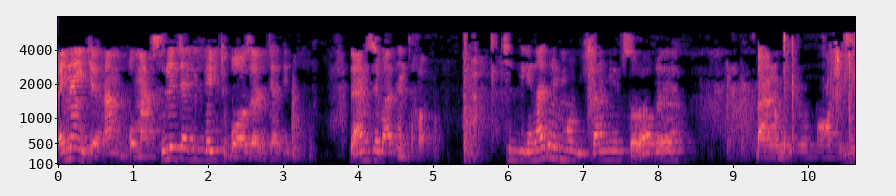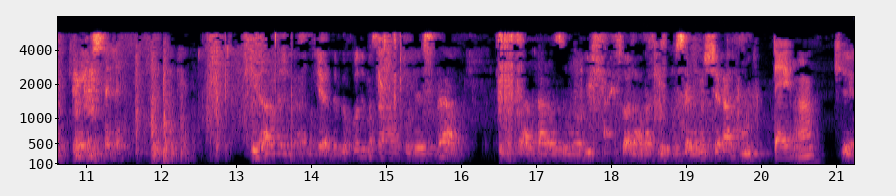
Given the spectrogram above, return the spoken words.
و نه اینکه هم با محصول جدید بری تو بازار جدید. در نتیجه باید انتخاب کنم چیز دیگه نداریم ما بیشتر میریم سراغ برنامه رو مالی که اکسله اینا هم کرده به خود مثلا خود اسنپ که مثلا تراز مالیش سال اول دو سومش چقدر بود؟ دقیقا. که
